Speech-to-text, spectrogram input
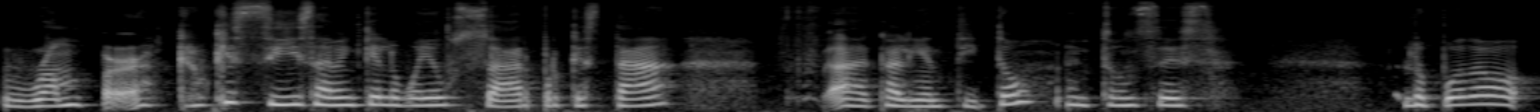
romper. Creo que sí, saben que lo voy a usar porque está uh, calientito. Entonces lo puedo...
